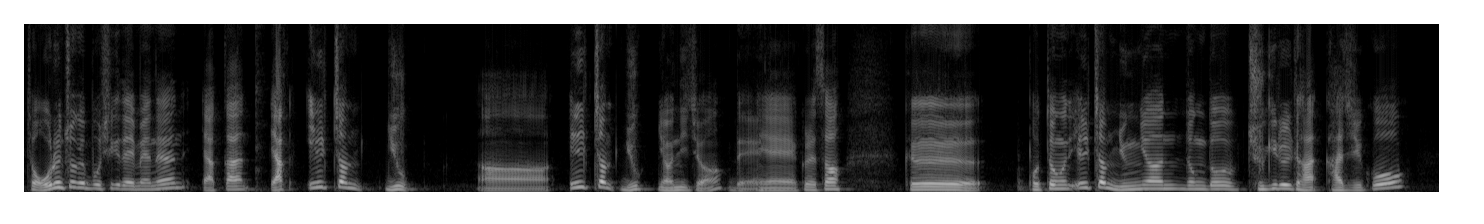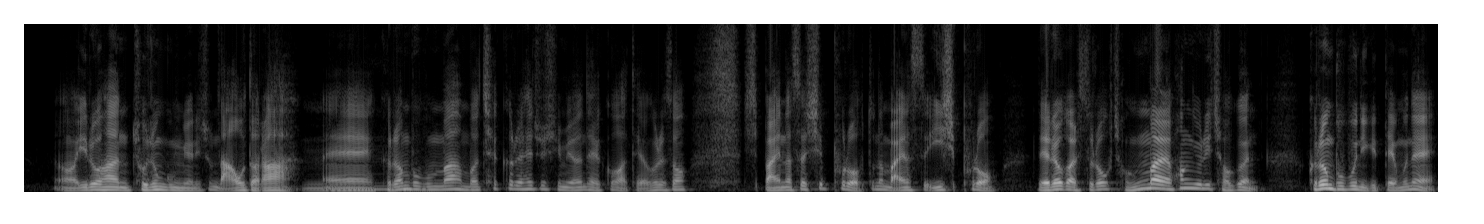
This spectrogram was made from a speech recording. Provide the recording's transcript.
저 오른쪽에 보시게 되면은 약간 약 1.6 어, 1.6년이죠. 네. 예. 그래서 그 보통은 1.6년 정도 주기를 가, 가지고 어, 이러한 조정 국면이 좀 나오더라. 음. 예, 그런 부분만 한번 체크를 해주시면 될 것 같아요. 그래서 시- 마이너스 10% 또는 마이너스 20% 내려갈수록 정말 확률이 적은 그런 부분이기 때문에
